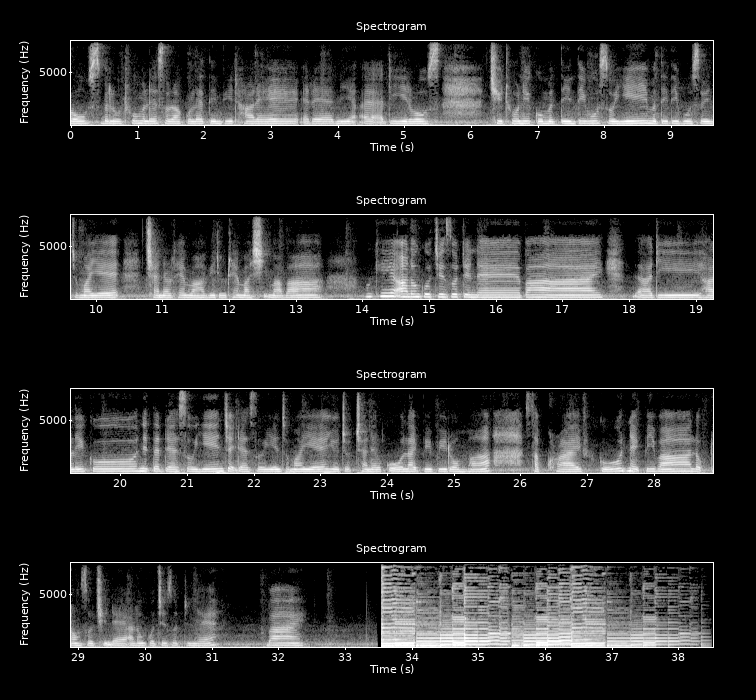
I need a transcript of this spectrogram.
rose ဘယ်လိုထိုးမလဲဆိုတာကိုလည်းသင်ပေးထားတယ်အဲ့ဒါနေအဲ့ဒီ rose ချီထိုးနည်းကိုမတင်သေးဘူးဆိုရင်မသိသေးဘူးဆိုရင်ကျွန်မရဲ့ channel ထဲမှာဗီဒီယိုထဲမှာရှိမှာပါ Okay အားလုံးကိုကျေးဇူးတင်တယ် bye ဒီဟာလေးကိုနှစ်သက်တယ်ဆိုရင်ကြိုက်တယ်ဆိုရင်ကျွန်မရဲ့ YouTube channel ကို like ပေးပြီးတော့မှ subscribe ကိုနှိပ်ပေးပါလို့တောင်းဆိုချင်တယ်အားလုံးကိုကျေးဇူးတင်တယ် bye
